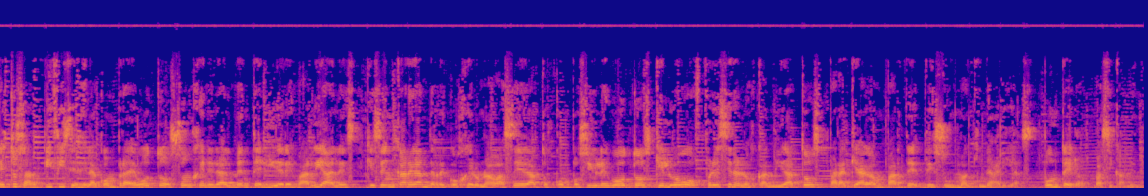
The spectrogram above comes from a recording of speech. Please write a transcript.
Estos artífices de la compra de votos son generalmente líderes barriales que se encargan de recoger una base de datos con posibles votos que luego ofrecen a los candidatos para que hagan parte de sus maquinarias. Punteros, básicamente.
